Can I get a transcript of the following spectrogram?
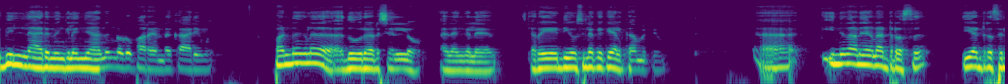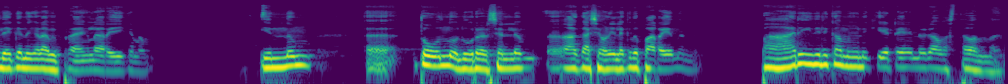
ഇതില്ലായിരുന്നെങ്കിൽ ഞാൻ നിങ്ങളോട് പറയേണ്ട കാര്യം പണ്ട് നിങ്ങൾ ദൂരദർശനിലോ അല്ലെങ്കിൽ റേഡിയോസിലൊക്കെ കേൾക്കാൻ പറ്റും. ഇന്നതാണ് ഞങ്ങളുടെ അഡ്രസ്സ് ഈ അഡ്രസ്സിലേക്ക് നിങ്ങളുടെ അഭിപ്രായങ്ങൾ അറിയിക്കണം. ഇന്നും തോന്നുന്നു ദൂരദർശനിലും ആകാശവാണിയിലൊക്കെ ഇത് പറയുന്നുണ്ട്. അപ്പം ആ രീതിയിൽ കമ്മ്യൂണിക്കേറ്റ് ചെയ്യേണ്ട ഒരു അവസ്ഥ വന്നാൽ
